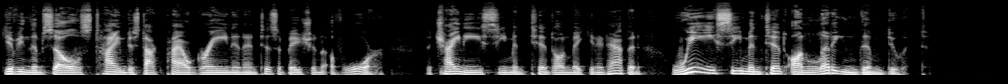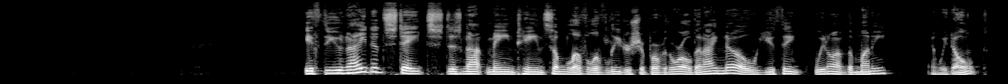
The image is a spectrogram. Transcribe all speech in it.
giving themselves time to stockpile grain in anticipation of war. The Chinese seem intent on making it happen. We seem intent on letting them do it. If the United States does not maintain some level of leadership over the world, and I know you think we don't have the money, and we don't,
